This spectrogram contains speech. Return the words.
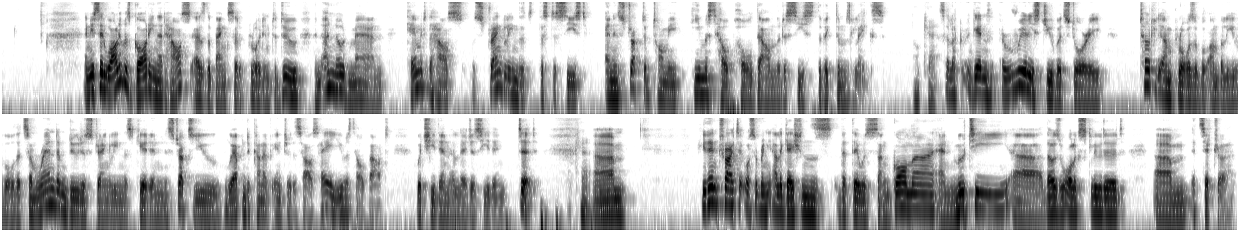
And he said while he was guarding that house, as the banks had employed him to do, an unknown man came into the house, was strangling the, this deceased, and instructed Tommy he must help hold down the deceased, the victim's legs. okay. So, like again, a really stupid story, totally unplausible, unbelievable. That some random dude is strangling this kid and instructs you, who happen to kind of enter this house, "Hey, you must help out," which he then alleges he then did. Okay. Um, he then tried to also bring allegations that there was Sangoma and Muti. Uh, those were all excluded, um, etc.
